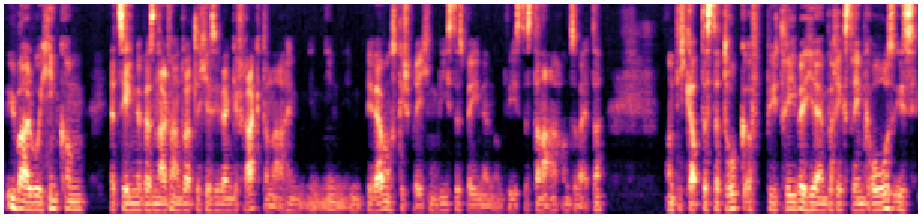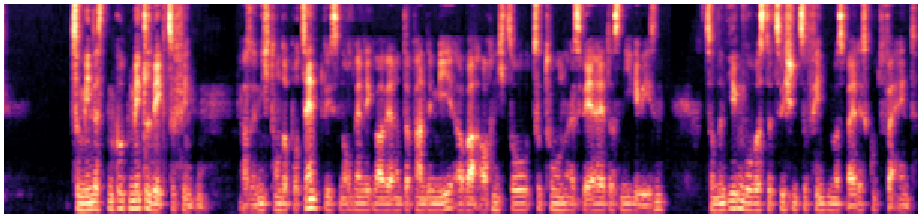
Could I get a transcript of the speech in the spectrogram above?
überall, wo ich hinkomme, erzählen mir Personalverantwortliche, sie werden gefragt danach in, in, in Bewerbungsgesprächen, wie ist das bei Ihnen und wie ist das danach und so weiter. Und ich glaube, dass der Druck auf Betriebe hier einfach extrem groß ist, zumindest einen guten Mittelweg zu finden. Also nicht 100 Prozent, wie es notwendig war während der Pandemie, aber auch nicht so zu tun, als wäre das nie gewesen, sondern irgendwo was dazwischen zu finden, was beides gut vereint.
